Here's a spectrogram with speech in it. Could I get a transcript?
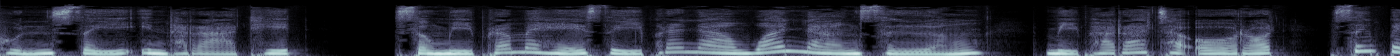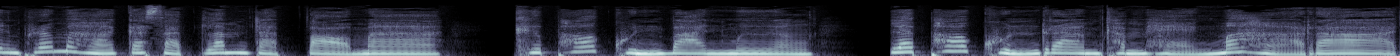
ขุนศรีอินทราทิตทรงมีพระมเหสีพระนามว่านางเสือง มีพระราชโอรสซึ่งเป็นพระมหากษัตริย์ลำดับต่อมา คือพ่อขุนบานเมือง และพ่อขุนรามคำแหงมหาราช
